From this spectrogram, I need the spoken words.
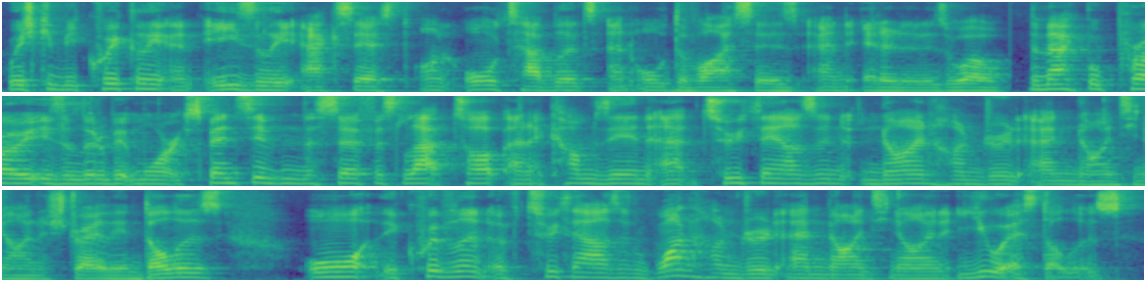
which can be quickly and easily accessed on all tablets and all devices and edited as well. The MacBook Pro is a little bit more expensive than the Surface laptop and it comes in at 2,999 Australian dollars or the equivalent of 2,199 US dollars.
